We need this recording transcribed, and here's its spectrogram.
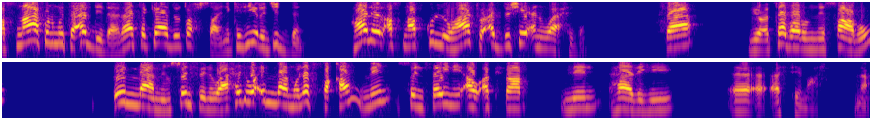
أصناف متعددة لا تكاد تحصى يعني كثيرة جدا. هذه الأصناف كلها تعد شيئا واحدا فيعتبر النصاب إما من صنف واحد وإما ملفقا من صنفين أو أكثر من هذه آه، الثمار. نعم.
